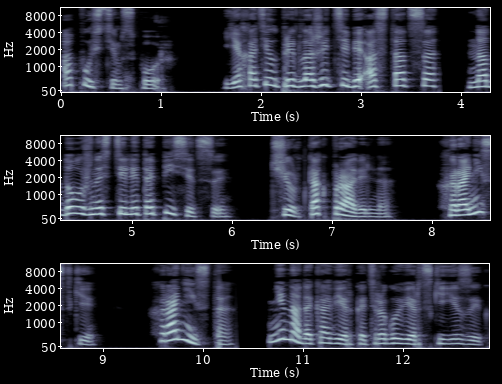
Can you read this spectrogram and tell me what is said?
«Опустим спор. Я хотел предложить тебе остаться на должности летописицы. Черт, как правильно! Хронистки?» «Хрониста. Не надо коверкать рагуверский язык.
